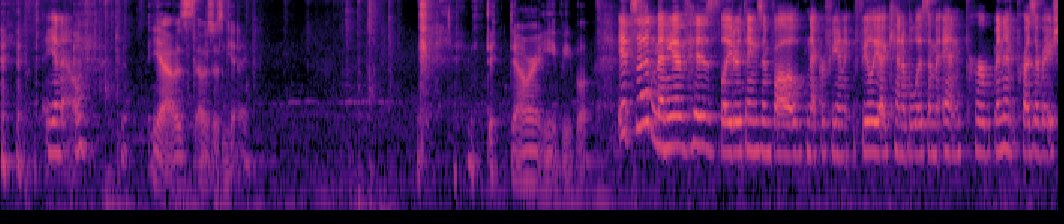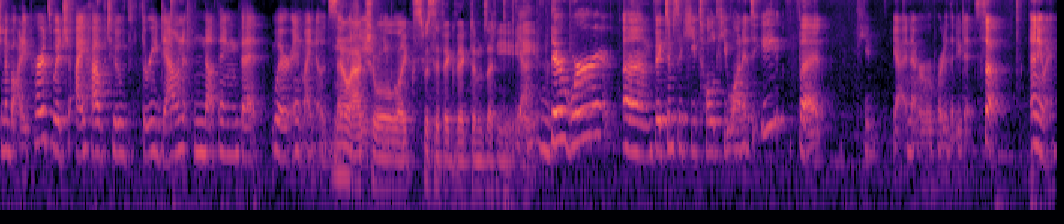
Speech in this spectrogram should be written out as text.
you know. yeah, I was. I was just kidding. Did Dahmer eat people? It said many of his later things involved necrophilia, cannibalism, and permanent preservation of body parts, which I have two of three down. Nothing that were in my notes. No that he ate actual like specific victims that he Yeah, ate. there were um, victims that he told he wanted to eat, but he, yeah, I never reported that he did. So, anyway,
